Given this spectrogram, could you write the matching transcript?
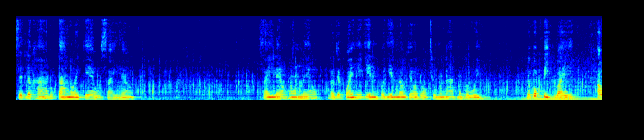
เสร็จแล้วค่ะลูกตาลลอยแก้วใส่แล้ว ใส่แล้วหอมแล้ว เราจะปล่อยให้เย็น พอเย็นเราจะเอาดอกชมนาทมาโรย แล้วก็ปิดไว้ เอา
